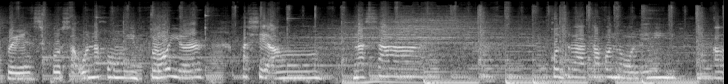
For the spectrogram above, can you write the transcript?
experience ko sa una kong employer kasi ang nasa kontrata ko noon ay ang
